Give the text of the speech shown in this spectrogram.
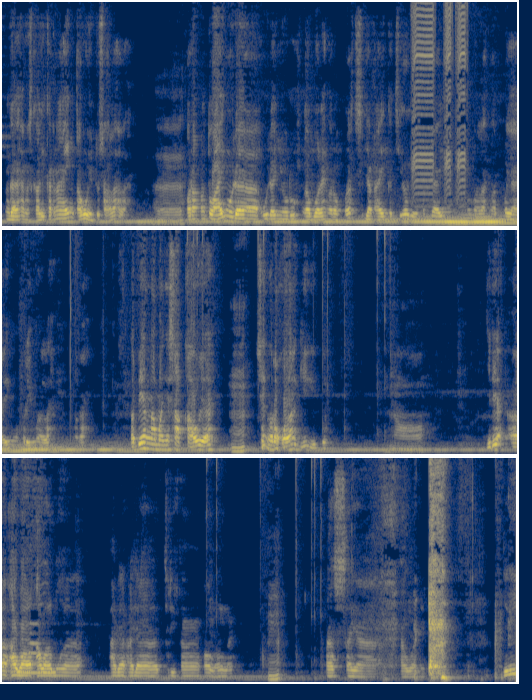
enggak sama sekali karena aing tahu itu salah lah Eh, orang tua aing udah udah nyuruh nggak boleh ngerokok sejak aing kecil gitu tapi aing malah apa ya aing terima lah marah tapi yang namanya sakau ya hmm? saya ngerokok lagi gitu No. jadi eh, awal awal mula ada ada cerita tolol lah Hmm? pas saya tahuan itu jadi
